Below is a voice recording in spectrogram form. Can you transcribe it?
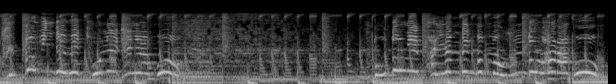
불법인데 왜 돈을 주냐고 노동에 관련된 것만 운동하라고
